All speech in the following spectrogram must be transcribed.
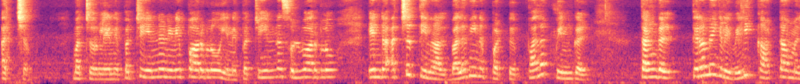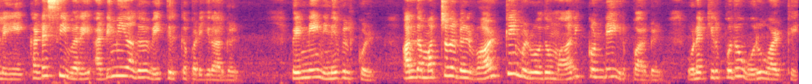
அச்சம். மற்றவர்கள் என்னை பற்றி என்ன நினைப்பார்களோ என்னை பற்றி என்ன சொல்வார்களோ என்ற அச்சத்தினால் பலவீனப்பட்டு பல பெண்கள் தங்கள் திறமைகளை வெளிக்காட்டாமலேயே கடைசி வரை அடிமையாக வைத்திருக்கப்படுகிறார்கள். பெண்ணை நினைவில் கொள். அந்த மற்றவர்கள் வாழ்க்கை முழுவதும் மாறிக்கொண்டே இருப்பார்கள். உனக்கிருப்பதோ ஒரு வாழ்க்கை.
